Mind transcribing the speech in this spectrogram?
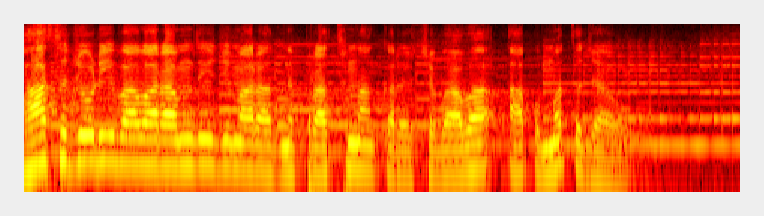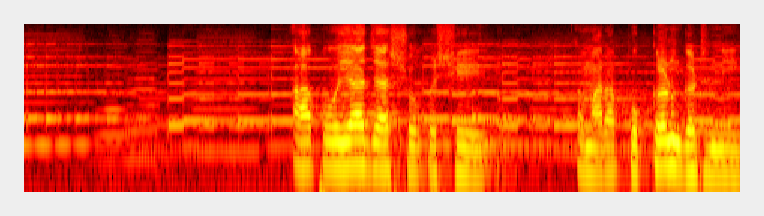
હાથ જોડી બાબા રામદેવજી મહારાજને પ્રાર્થના કરે છે, બાબા, આપ મત જાઓ. આપ વયા જાશો પછી અમારા પોકરણગઢની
